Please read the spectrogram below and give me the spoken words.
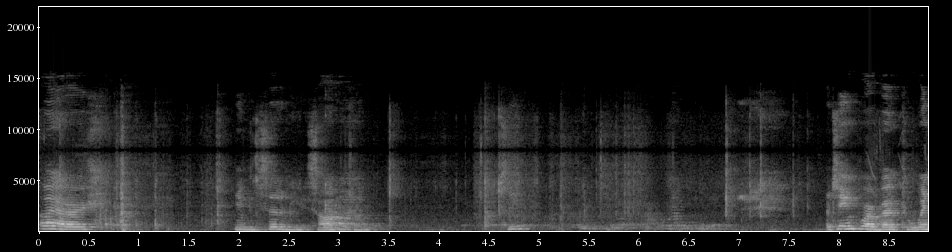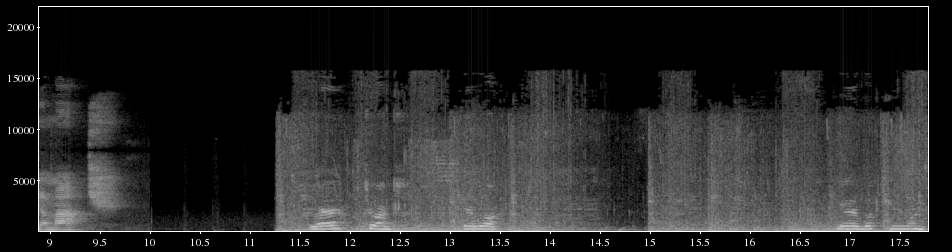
Hi, Irish. You can sit and you talking to him. See? I think we're about to win a match. Yeah? What? Yeah, what? Yeah, what do you want?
